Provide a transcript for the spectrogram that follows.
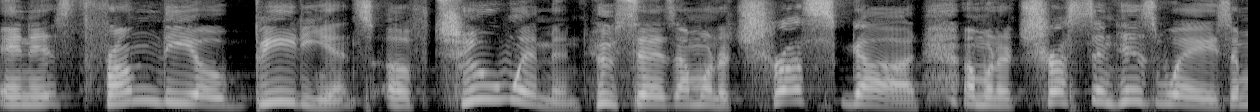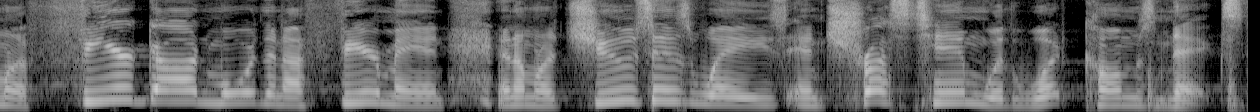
And it's from the obedience of two women who says, I'm going to trust God, I'm going to trust in his ways, I'm going to fear God more than I fear man, and I'm going to choose his ways ways and trust Him with what comes next.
